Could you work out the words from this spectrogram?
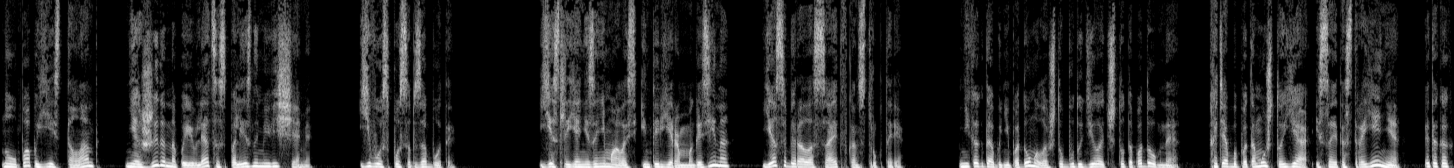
но у папы есть талант неожиданно появляться с полезными вещами. Его способ заботы. Если я не занималась интерьером магазина, я собирала сайт в конструкторе. Никогда бы не подумала, что буду делать что-то подобное, хотя бы потому, что я и сайтостроение — это как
